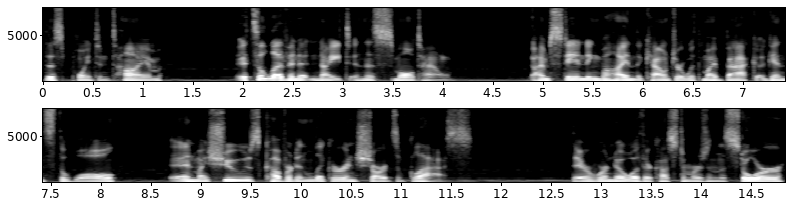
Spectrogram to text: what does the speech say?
this point in time, it's 11 at night in this small town. I'm standing behind the counter with my back against the wall and my shoes covered in liquor and shards of glass. There were no other customers in the store.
